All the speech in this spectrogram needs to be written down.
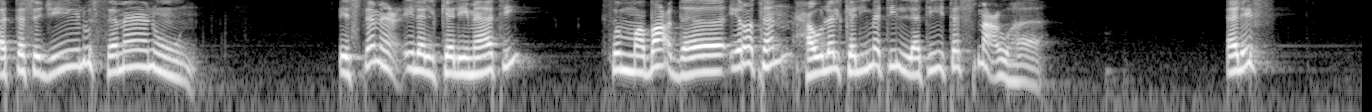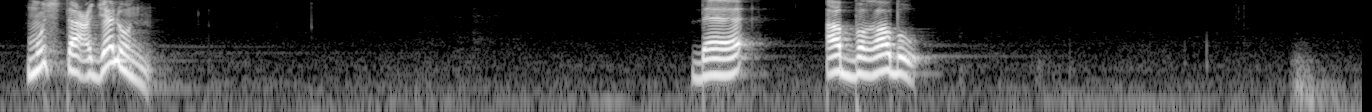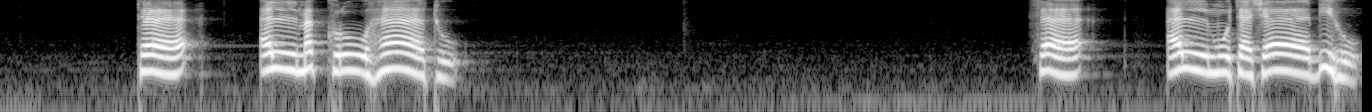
التسجيل الثمانون. استمع إلى الكلمات ثم ضع دائرة حول الكلمة التي تسمعها. ألف. مستعجل. باء. أبغض. تاء. المكروهات. ثاء المتشابه.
